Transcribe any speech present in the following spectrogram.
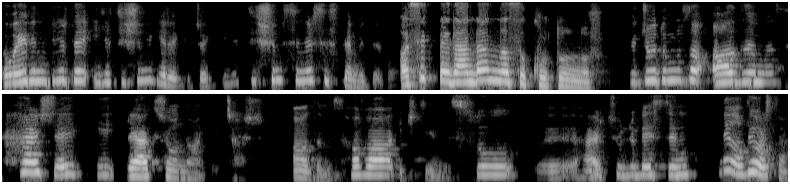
O evin bir de iletişimi gerekecek. İletişim sinir sistemidir. Asit bedenden nasıl kurtulunur? Vücudumuza aldığımız her şey bir reaksiyondan geçer. Aldığımız hava, içtiğimiz su, e, her türlü besin ne alıyorsak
